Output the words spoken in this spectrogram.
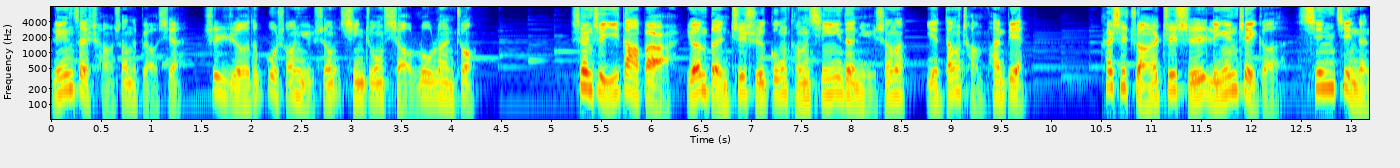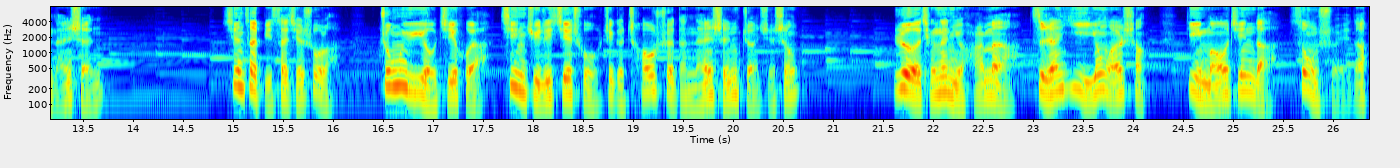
林恩在场上的表现是惹得不少女生心中小鹿乱撞，甚至一大半原本支持工藤新一的女生呢，也当场叛变，开始转而支持林恩这个新晋的男神。现在比赛结束了，终于有机会啊，近距离接触这个超帅的男神转学生。热情的女孩们啊，自然一拥而上，递毛巾的、送水的、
